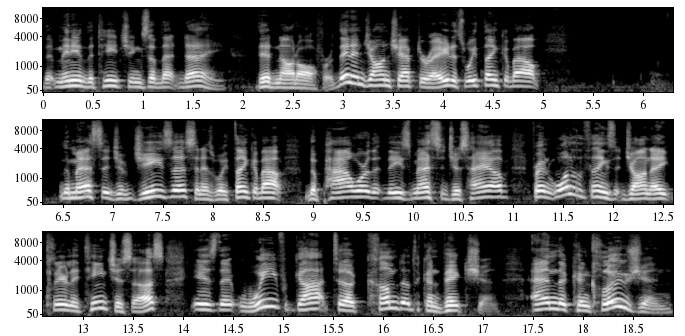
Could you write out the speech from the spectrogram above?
that many of the teachings of that day did not offer. Then in John chapter 8, as we think about the message of Jesus and as we think about the power that these messages have, friend, one of the things that John 8 clearly teaches us is that we've got to come to the conviction and the conclusion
